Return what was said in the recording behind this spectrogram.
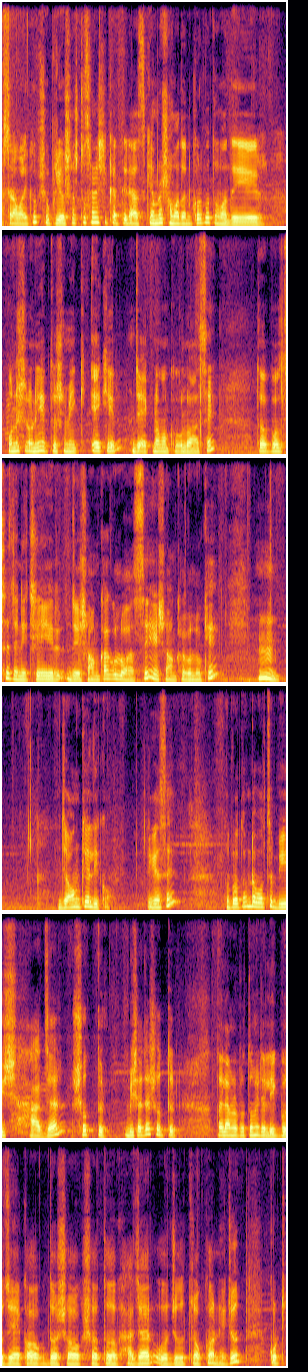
আসসালামু আলাইকুম। সুপ্রিয় ষষ্ঠ শ্রেণির শিক্ষার্থীরা, আজকে আমরা সমাধান করব তোমাদের অনুশীলনী এক দশমিক একের যে এক নং অঙ্কগুলো আছে। তো বলছে যে নিচের যে সংখ্যাগুলো আছে, এই সংখ্যাগুলোকে, হুম, যে অঙ্কে লিখো, ঠিক আছে? তো প্রথমটা বলছে বিশ হাজার সত্তর, বিশ হাজার সত্তর। তাহলে আমরা প্রথমে এটা লিখব যে একক, দশক, শতক, হাজার অযুত লক্ষ, নিযুত, কোটি।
